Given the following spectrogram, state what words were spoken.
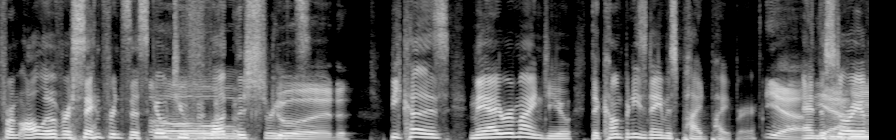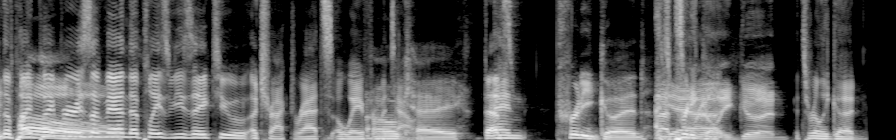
from all over San Francisco to flood Oh, the streets. Good. Because, may I remind you, the company's name is Pied Piper. Yeah. And the Yeah. story of the Pied Piper is a Oh. man that plays music to attract rats away from a town. Okay. That's And pretty good. that's Yeah. pretty good. really good. It's really good.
